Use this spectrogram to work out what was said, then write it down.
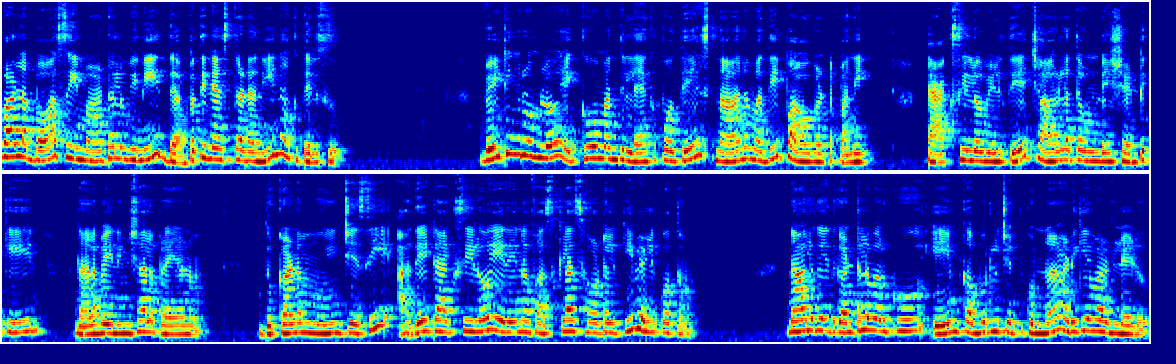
వాళ్ళ బాస్ ఈ మాటలు విని దెబ్బతినేస్తాడని నాకు తెలుసు. వెయిటింగ్ రూమ్లో ఎక్కువ మంది లేకపోతే స్నానం అది పావుగంట పని. టాక్సీలో వెళితే చారులత ఉండే షెడ్కి నలభై నిమిషాల ప్రయాణం. దుకాణం మూయించేసి అదే టాక్సీలో ఏదైనా ఫస్ట్ క్లాస్ హోటల్కి వెళ్ళిపోతాం. నాలుగైదు గంటల వరకు ఏం కబుర్లు చెప్పుకున్నా అడిగేవాడు లేడు.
